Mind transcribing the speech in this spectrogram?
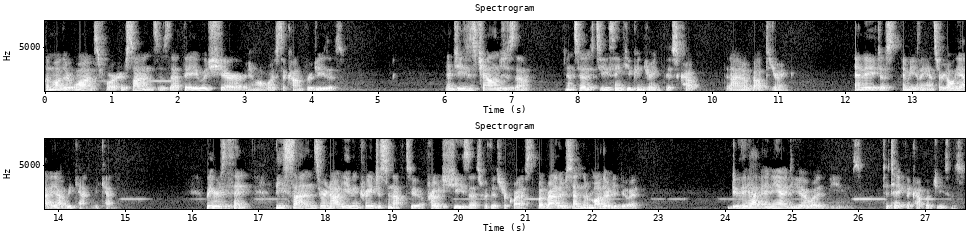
the mother wants for her sons is that they would share in what was to come for Jesus. And Jesus challenges them and says, Do you think you can drink this cup that I am about to drink? And they just immediately answer, Oh, yeah, yeah, we can, we can. But here's the thing these sons who are not even courageous enough to approach Jesus with this request, but rather send their mother to do it, do they have any idea what it means to take the cup of Jesus?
